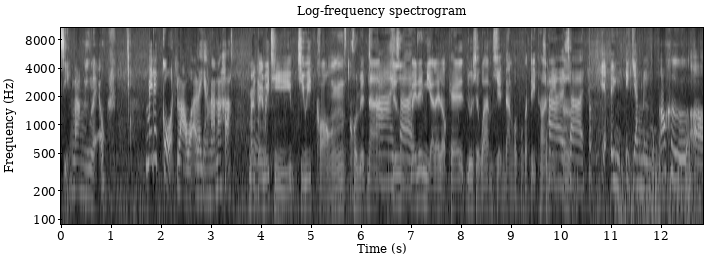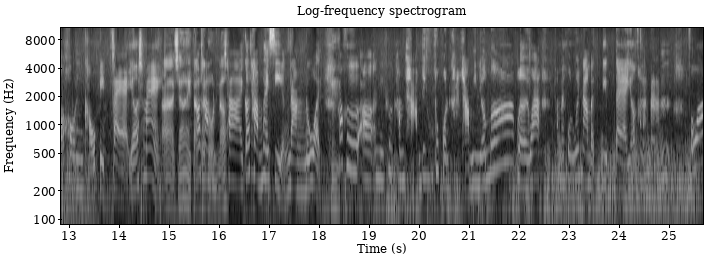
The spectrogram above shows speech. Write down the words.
เสียงดังอยู่แล้ว ไม่ได้โกรธเราอะอะไรอย่างนั้นนะคะ มันเป็นวิถีชีวิตของคนเวียดนาม ใช่ซึ่งใช่ ไม่ได้มีอะไรหรอกแค่รู้สึกว่าเสียงดังกว่าปกติเท่านั้นเอใช่งเออใช่อีกอีกอย่างหนึ่งก็คือเอ่อคนเขาบีบแต่เยอะใช่ไหมอ่าใช่ตามก็ถนนเนาะใช่ก็ทำให้เสียงดังด้วย อืม ก็คือเอ่ออันนี้คือคำถามที่ทุกคนถามมินเยอะมากเลยว่าทำไมคนเวียดนามแบบบีบแต่เยอะขนาดนั้น เพราะว่า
